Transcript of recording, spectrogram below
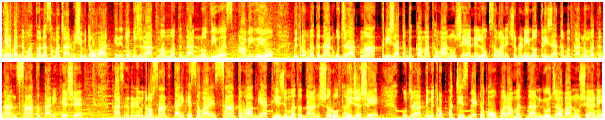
ત્યારબાદના મહત્વના સમાચાર વિશે મિત્રો વાત કરીએ તો ગુજરાતમાં મતદાનનો દિવસ આવી ગયો. મિત્રો, મતદાન ગુજરાતમાં ત્રીજા તબક્કામાં થવાનું છે અને લોકસભાની ચૂંટણીનો ત્રીજા તબક્કાનું મતદાન સાત તારીખે છે. ખાસ કરીને મિત્રો, સાત તારીખે સવારે સાત વાગ્યાથી જ મતદાન શરૂ થઈ જશે. ગુજરાતની મિત્રો પચીસ બેઠકો ઉપર આ મતદાન યોજાવાનું છે અને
